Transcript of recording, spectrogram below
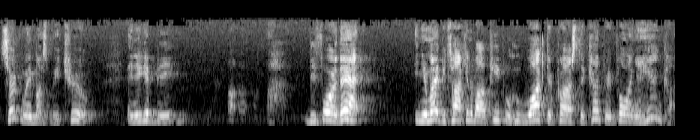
certainly must be true. And you get be, uh, before that, and you might be talking about people who walked across the country pulling a handcart.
